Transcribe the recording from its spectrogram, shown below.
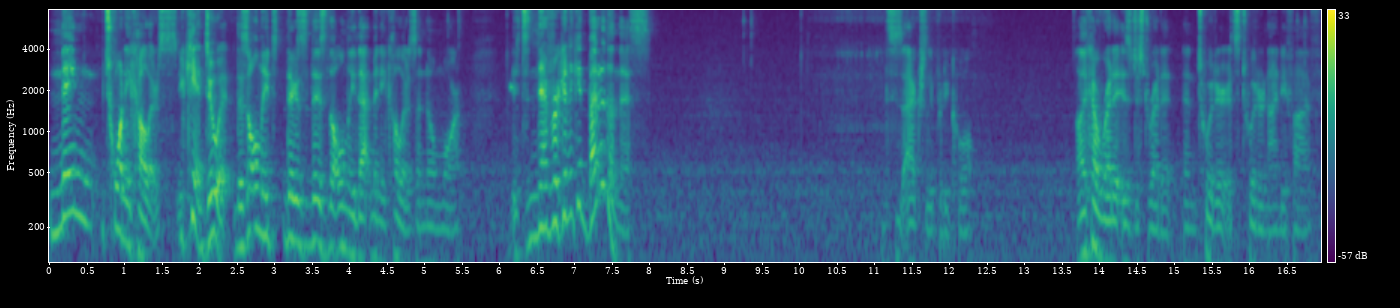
name 20 colors. You can't do it. There's only there's there's the only that many colors and no more. It's never going to get better than this. This is actually pretty cool. I like how Reddit is just Reddit and Twitter it's Twitter 95.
